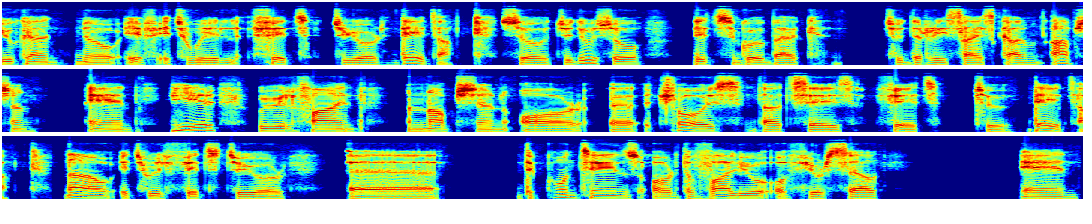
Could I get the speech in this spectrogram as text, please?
you can't know if it will fit to your data. So to do so let's go back to the resize column option and here we will find an option or a choice that says fit to data. Now it will fit to your uh, the contents or the value of your cell and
